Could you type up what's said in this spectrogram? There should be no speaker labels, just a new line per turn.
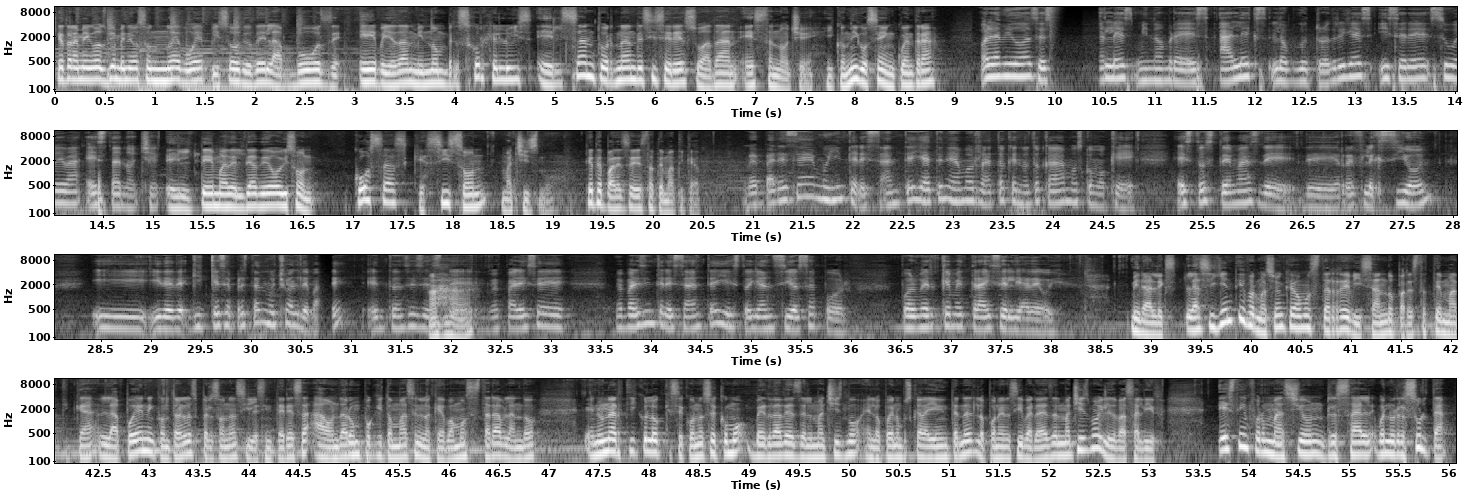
¿Qué tal amigos? Bienvenidos a un nuevo episodio de La Voz de Eva y Adán. Mi nombre es Jorge Luis El Santo Hernández y seré su Adán esta noche. Y conmigo se encuentra...
Hola amigos, mi nombre es Alex Lovegood Rodríguez y seré su Eva esta noche.
El tema del día de hoy son cosas que sí son machismo. ¿Qué te parece esta temática?
Me parece muy interesante. Ya teníamos rato que no tocábamos como que estos temas de, de reflexión y, y, de, que se prestan mucho al debate. Entonces, este, me parece, me parece interesante y estoy ansiosa por, por ver qué me traes el día de hoy.
Mira, Alex, la siguiente información que vamos a estar revisando para esta temática la pueden encontrar las personas si les interesa ahondar un poquito más en lo que vamos a estar hablando en un artículo que se conoce como Verdades del Machismo. Eh, lo pueden buscar ahí en internet, lo ponen así, Verdades del Machismo, y les va a salir. Esta información bueno, resulta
